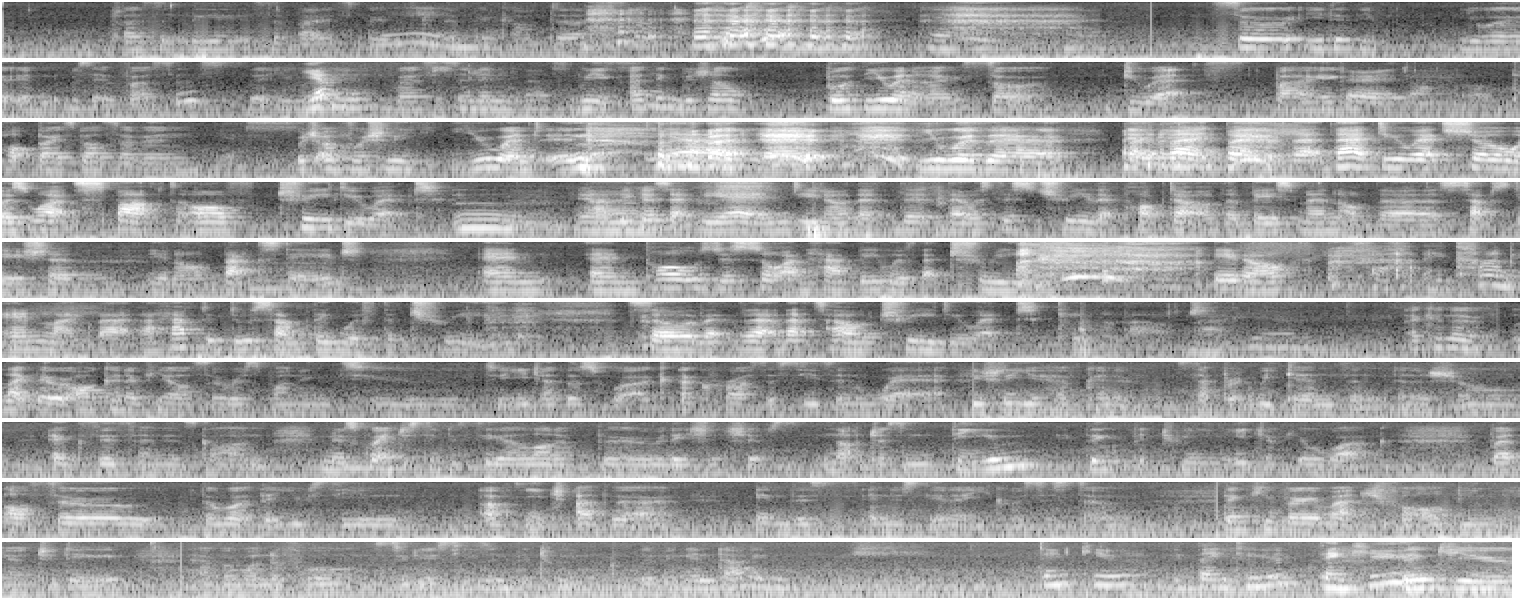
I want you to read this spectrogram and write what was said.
pleasantly surprised by the kind encounter. Yeah. So you did, you, you were in, was it Versus that you were Yep. in? Versus, and then Versus. we, I think Michelle, both you and I saw duets by Very long ago. Pop by Spell 7, Yes. which unfortunately you went in, Yeah, but yeah. you were there. But, but, but that, that duet show was what sparked off Tree Duet. Mm. Uh, because at the end, you know, that that there was this tree that popped out of the basement of the substation, you know, backstage, and and Paul was just so unhappy with that tree. you know, it can't end like that. I have to do something with the tree. So that, that that's how Tree Duet came about. Yeah. I kind of like they we're all kind of here also responding to to each other's work across the season where usually you have kind of separate weekends and, and a show exists and is gone. And it's quite interesting to see a lot of the relationships, not just in theme, I think, between each of your work, but also the work that you've seen of each other in this in this theatre ecosystem. Thank you very much for all being here today. Have a wonderful studio season between living and dying. Thank you. Thank you. Thank you. Thank you.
